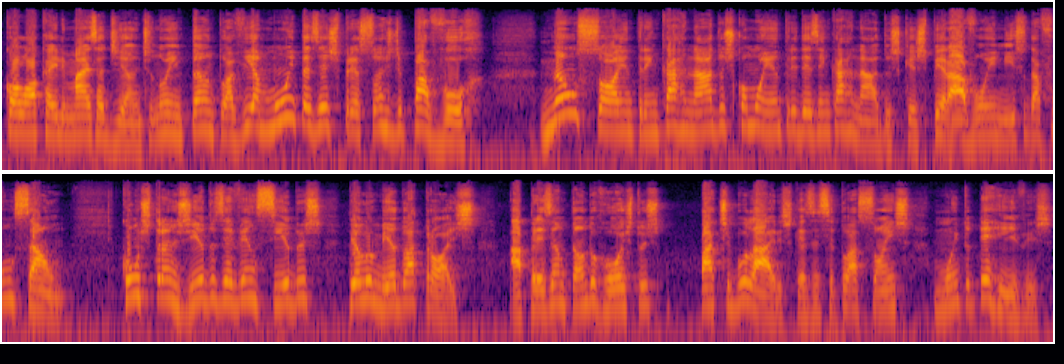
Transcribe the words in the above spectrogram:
coloca ele mais adiante, no entanto, havia muitas expressões de pavor. Não só entre encarnados, como entre desencarnados, que esperavam o início da função, constrangidos e vencidos pelo medo atroz apresentando rostos patibulares, quer dizer, situações muito terríveis.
